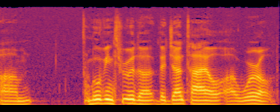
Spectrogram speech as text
um, moving through the, the Gentile uh, world.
